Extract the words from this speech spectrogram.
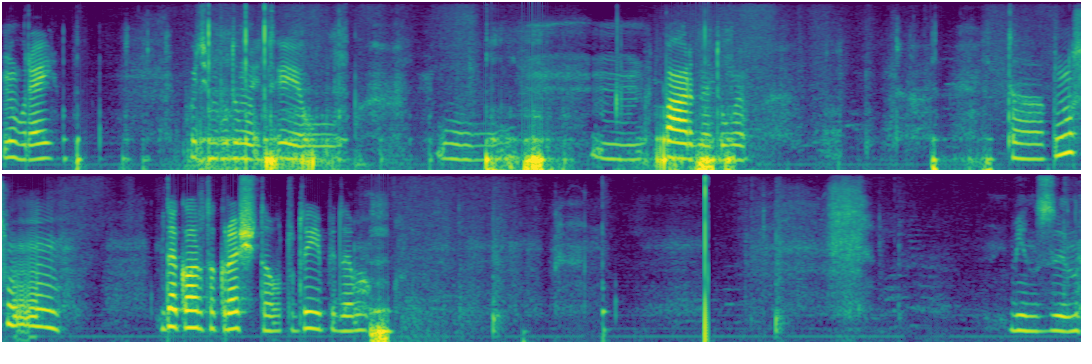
Ну, грей. Потім будемо йти у. у парне, думаю. Так, ну де карта краще, та от туди і підемо. Бензин.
